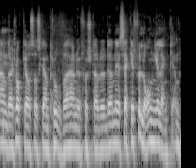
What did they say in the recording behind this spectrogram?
andra klocka och så ska han prova här nu första. Den är säkert för lång i länken.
